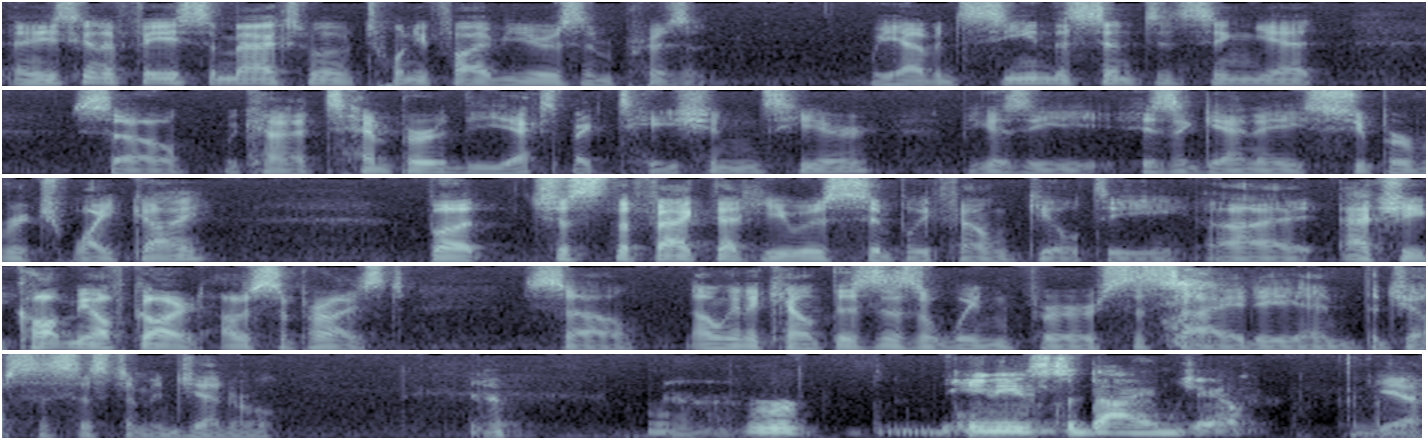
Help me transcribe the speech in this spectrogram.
And he's going to face a maximum of 25 years in prison. We haven't seen the sentencing yet, so we kind of tempered the expectations here because he is, again, a super rich white guy but just the fact that he was simply found guilty uh, actually caught me off guard. I was surprised. So I'm going to count this as a win for society and the justice system in general. Yep. He needs to die in jail. Yeah.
